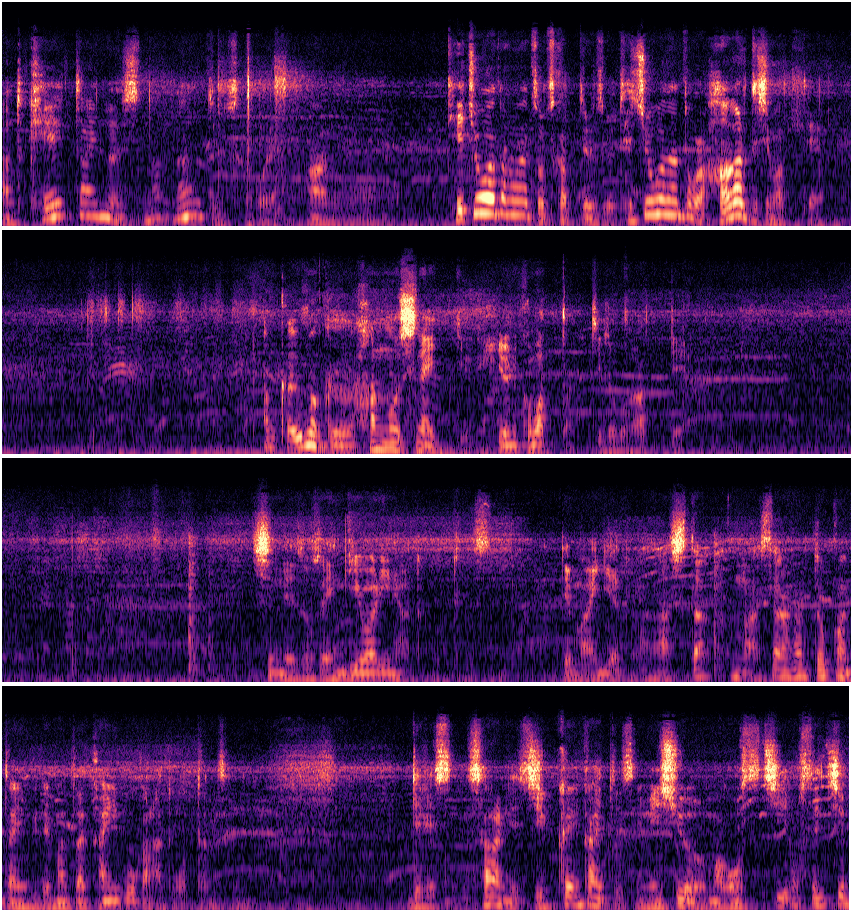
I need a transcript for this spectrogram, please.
なんと携帯のですななんていうんですかこれ。あの手帳型のやつを使ってるんですけど手帳型のところが剥がれてしまってなんかうまく反応しないっていうね非常に困ったっていうところがあって。新年早々縁起悪いなと思ってですね。でまあいいやと明日まあ明日からどっかのタイミングでまた買いに行こうかなと思ったんですけど。でですねさらに実家に帰ってですね飯を、まあ、おせちおせち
